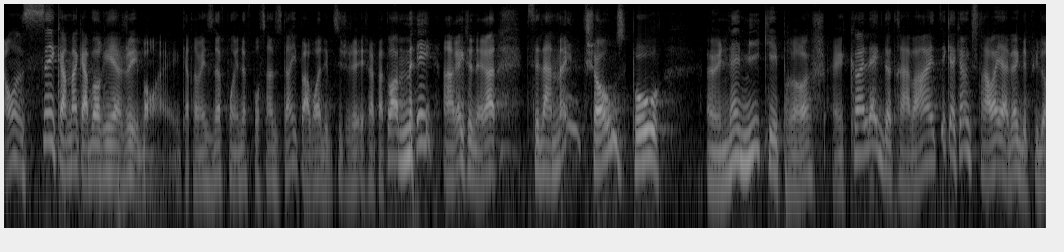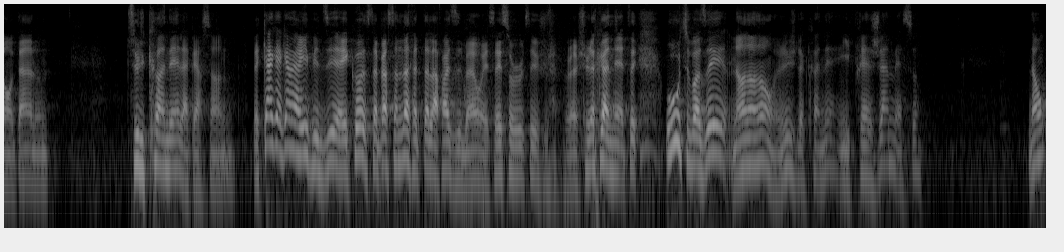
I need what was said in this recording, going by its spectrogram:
On sait comment elle va réagir. Bon, 99,9% du temps, il peut avoir des petits échappatoires, mais en règle générale, c'est la même chose pour un ami qui est proche, un collègue de travail, tu sais, quelqu'un que tu travailles avec depuis longtemps. Tu le connais, la personne quand quelqu'un arrive et dit Écoute, cette personne-là a fait telle affaire, tu dis Ben oui, c'est sûr, je, le connais. Ou tu vas dire Non, non, non, lui, je le connais, il ne ferait jamais ça. Donc,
